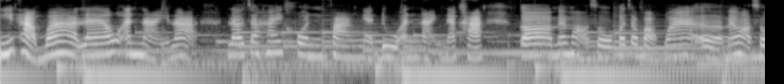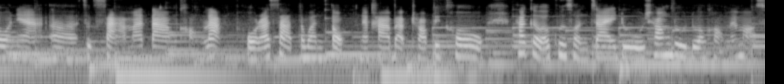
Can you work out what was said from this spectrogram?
นี้ถามว่าแล้วอันไหนล่ะ แล้วจะให้คนฟังเนี่ยดูอันไหนนะคะ ก็แม่หมอโซก็จะบอกว่าเออแม่หมอโซเนี่ยศึกษามาตามของหลักโหราศาสตร์ตะวันตกนะคะแบบ tropical ถ้าเกิดว่าคุณสนใจดูช่องดูดวงของแม่หมอโซ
